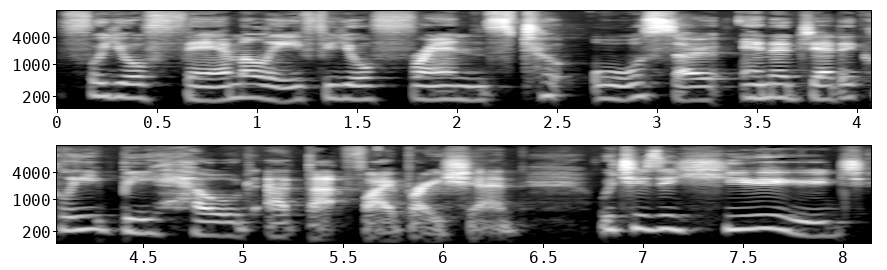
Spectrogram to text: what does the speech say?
for your family, for your friends to also energetically be held at that vibration, which is a huge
